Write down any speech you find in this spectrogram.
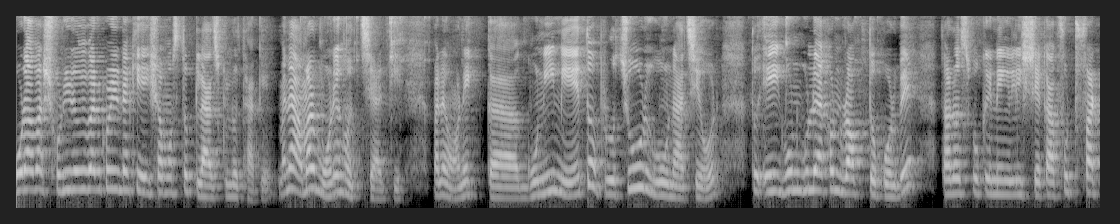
ওর আবার শনি রবিবার করে নাকি এই সমস্ত ক্লাসগুলো থাকে। মানে আমার মনে হচ্ছে আর কি। মানে অনেক গুণী মেয়ে তো, প্রচুর গুণ আছে ওর। তো এই গুণগুলো এখন রপ্ত করবে। ধরো স্পোকেন ইংলিশ শেখা, ফুটফাট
